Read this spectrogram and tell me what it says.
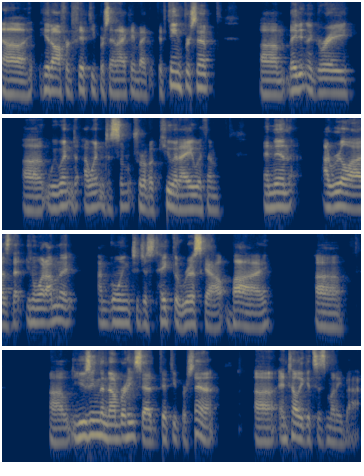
Uh, he'd offered 50%. I came back at 15%. Um, they didn't agree. Uh, we went. I went into some sort of a Q and A with him, and then I realized that you know what I'm gonna I'm going to just take the risk out by uh, uh, using the number he said 50% uh, until he gets his money back.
